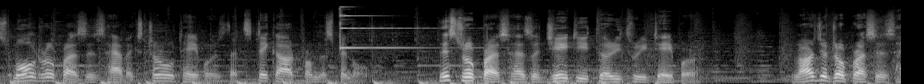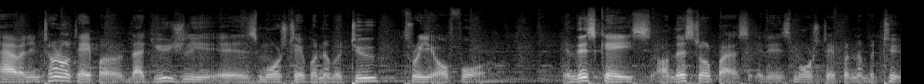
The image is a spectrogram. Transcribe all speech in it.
Small drill presses have external tapers that stick out from the spindle. This drill press has a JT33 taper Larger drill presses have an internal taper that usually is Morse taper number 2, 3 or 4. In this case, on this drill press, it is Morse taper number 2.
